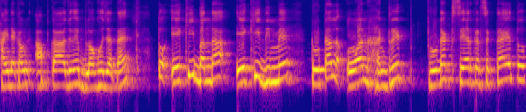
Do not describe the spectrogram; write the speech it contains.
फाइंड अकाउंट आपका जो है ब्लॉक हो जाता है। तो एक ही बंदा एक ही दिन में टोटल 100 प्रोडक्ट शेयर कर सकता है। तो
